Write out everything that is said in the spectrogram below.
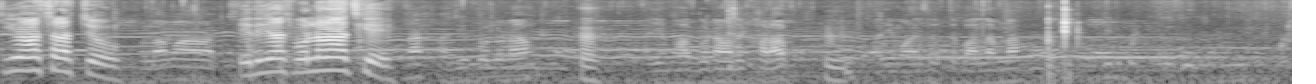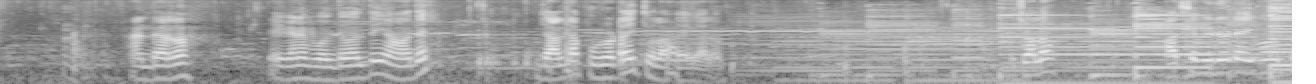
কি মাছ ছাড়াচ্ছ? ইলিশ মাছ পড়ল না আজকে? পড়ল না। হ্যাঁ। ভাগ্যটা আমাদের খারাপ। হুম। মাছ ধরতে পারলাম না। আর দেখো এখানে বলতে বলতেই আমাদের জালটা পুরোটাই তোলা হয়ে গেল। চলো আজকে ভিডিওটা এই পর্যন্ত।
